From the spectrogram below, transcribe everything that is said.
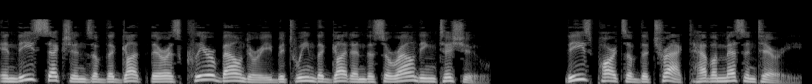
In these sections of the gut there is clear boundary between the gut and the surrounding tissue. These parts of the tract have a mesentery.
